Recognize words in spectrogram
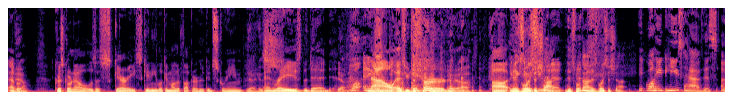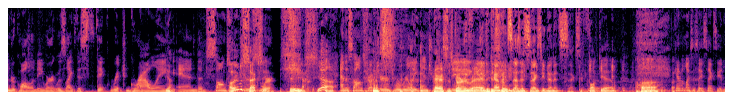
ever. Yeah. Chris Cornell was a scary, skinny-looking motherfucker who could scream Yeah, his- and raise the dead. yeah. Well, and it- Now, as you just heard, yeah. uh, He his voice is shot. His vo- no, his voice is shot. He- Well, he he used to have this underquality where it was like this thick, rich growling, Yeah. and the song Oh, structures it was sexy. were Jeez, yeah. and the song structures were really interesting. Harris is turning red. If Kevin says it's sexy, then it's sexy. Fuck yeah. Kevin likes to say sexy in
